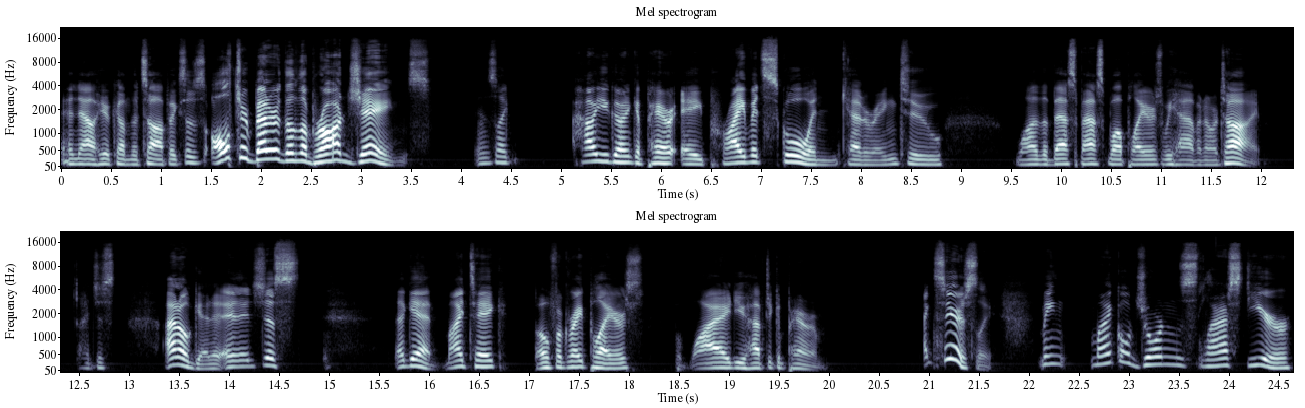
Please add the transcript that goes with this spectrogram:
And now here come the topics. Is Alter better than LeBron James? And it's like, how are you going to compare a private school in Kettering to one of the best basketball players we have in our time? I just, I don't get it. And it's just, again, my take, both are great players, but why do you have to compare them? Like, seriously. I mean, Michael Jordan's last year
